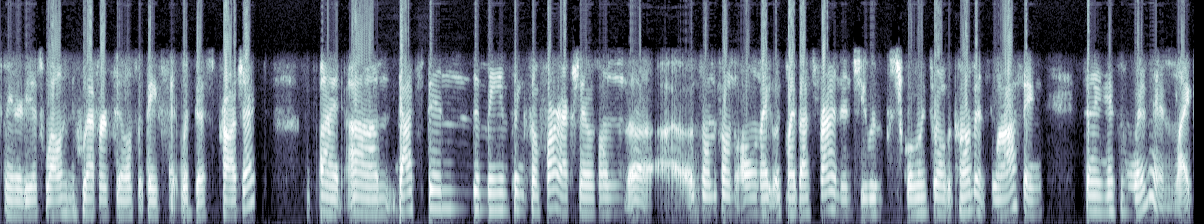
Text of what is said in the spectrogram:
community as well, and whoever feels that they fit with this project. But um, that's been the main thing so far. Actually, I was on the I was on the phone all night with my best friend, and she was scrolling through all the comments, laughing, saying it's women. Like,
